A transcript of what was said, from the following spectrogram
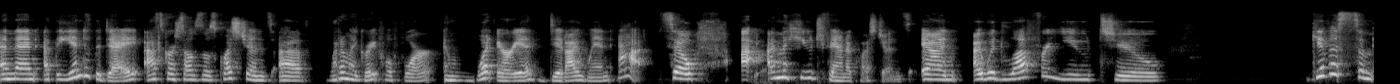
And then at the end of the day, ask ourselves those questions of what am I grateful for and what area did I win at? So I, am a huge fan of questions. And I would love for you to give us some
